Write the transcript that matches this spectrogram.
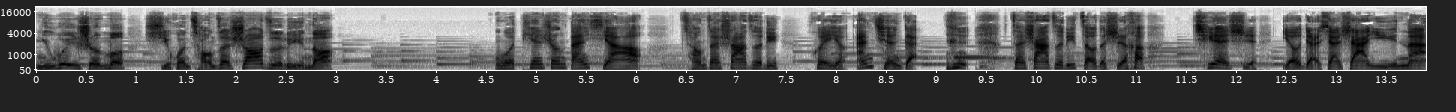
你为什么喜欢藏在沙子里呢？我天生胆小。藏在沙子里会有安全感，在沙子里走的时候，确实有点像鲨鱼呢。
